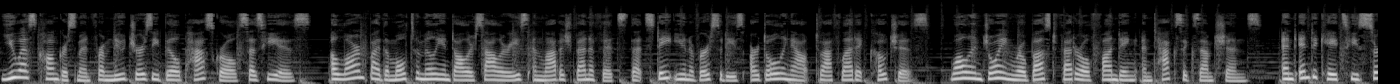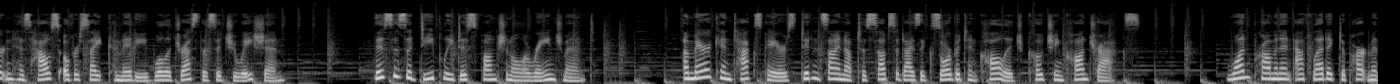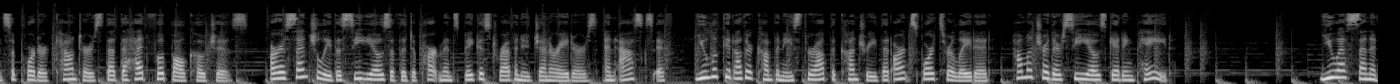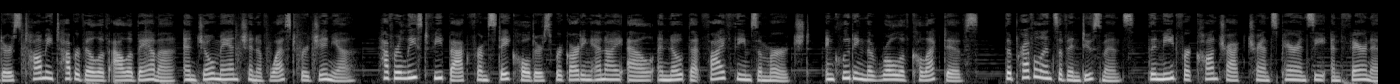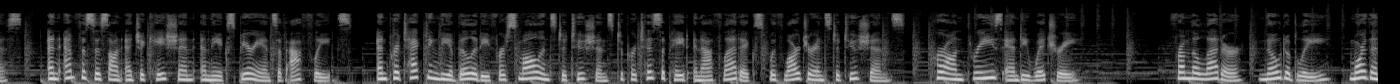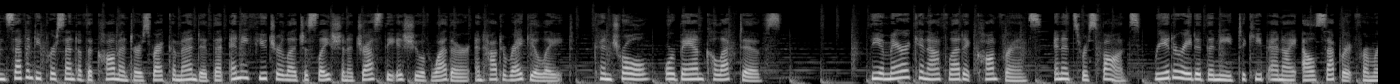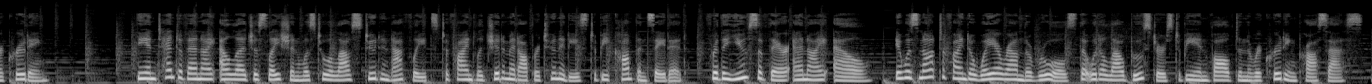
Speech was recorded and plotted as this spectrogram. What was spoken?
U.S. Congressman from New Jersey Bill Pascrell says he is alarmed by the multi-million dollar salaries and lavish benefits that state universities are doling out to athletic coaches, while enjoying robust federal funding and tax exemptions, and indicates he's certain his House Oversight Committee will address the situation. This is a deeply dysfunctional arrangement. American taxpayers didn't sign up to subsidize exorbitant college coaching contracts. One prominent athletic department supporter counters that the head football coaches are essentially the CEOs of the department's biggest revenue generators and asks if, you look at other companies throughout the country that aren't sports related, how much are their CEOs getting paid? U.S. Senators Tommy Tuberville of Alabama and Joe Manchin of West Virginia have released feedback from stakeholders regarding NIL and note that five themes emerged, including the role of collectives, the prevalence of inducements, the need for contract transparency and fairness, an emphasis on education and the experience of athletes, and protecting the ability for small institutions to participate in athletics with larger institutions, per On3's Andy Wittry. From the letter, notably, more than 70% of the commenters recommended that any future legislation address the issue of whether and how to regulate, control, or ban collectives. The American Athletic Conference, in its response, reiterated the need to keep NIL separate from recruiting. The intent of NIL legislation was to allow student athletes to find legitimate opportunities to be compensated for the use of their NIL. It was not to find a way around the rules that would allow boosters to be involved in the recruiting process.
